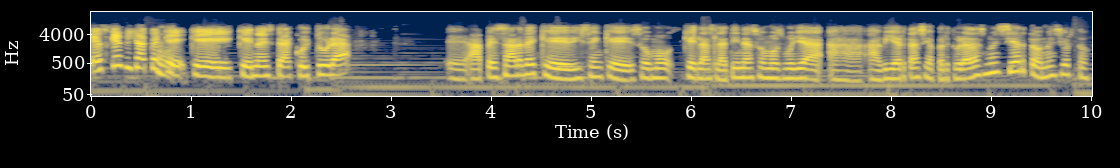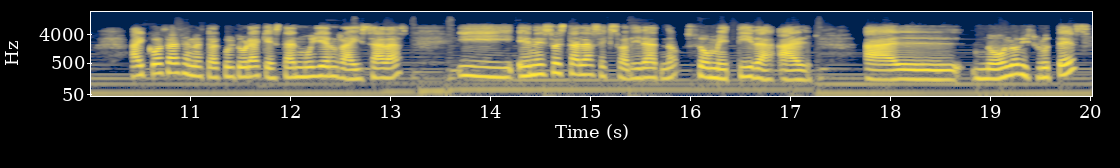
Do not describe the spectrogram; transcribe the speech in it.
es que fíjate que, que, que nuestra cultura eh, a pesar de que dicen que somos, que las latinas somos muy abiertas y aperturadas, no es cierto, no es cierto. Hay cosas en nuestra cultura que están muy enraizadas y en eso está la sexualidad, ¿no? Sometida al, al no lo disfrutes,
